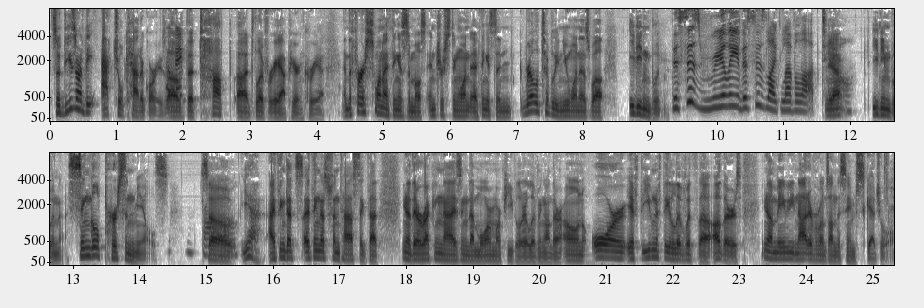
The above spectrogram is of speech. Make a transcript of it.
so these are the actual categories Okay. of the top uh, delivery app here in Korea. And the first one I think is the most interesting one. I think it's a n- relatively new one as well. 1인분. This is really this is like level up too. Yeah. 1인분, single person meals. So Bravo. yeah, I think that's I think that's fantastic that you know they're recognizing that more and more people are living on their own, or if even if they live with uh, others, you know maybe not everyone's on the same schedule.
